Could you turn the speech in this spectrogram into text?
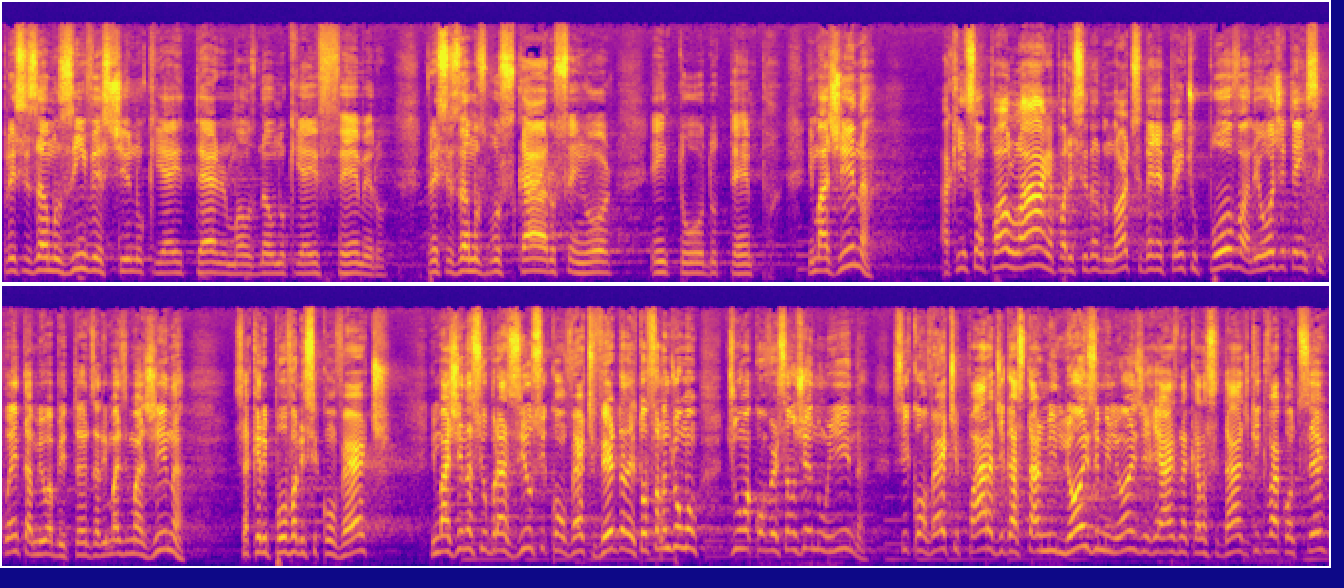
Precisamos investir no que é eterno, irmãos, não no que é efêmero. Precisamos buscar o Senhor em todo o tempo. Imagina, aqui em São Paulo, lá em Aparecida do Norte, se de repente o povo ali, hoje tem 50 mil habitantes ali, mas imagina se aquele povo ali se converte. Imagina se o Brasil se converte verdadeiramente. Estou falando de uma, de uma conversão genuína. Se converte e para de gastar milhões e milhões de reais naquela cidade. O que, que vai acontecer?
